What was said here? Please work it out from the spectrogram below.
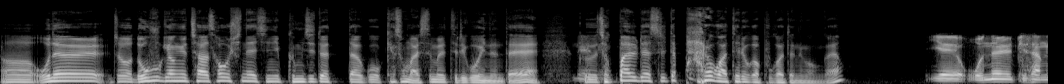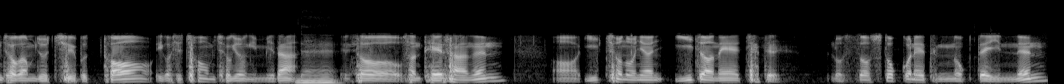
어, 오늘 저 노후 경유차 서울 시내 진입 금지됐다고 계속 말씀을 드리고 있는데 네네. 그 적발됐을 때 바로 과태료가 부과되는 건가요? 예, 오늘 비상 저감 조치부터 이것이 처음 적용입니다. 네. 그래서 우선 대상은 어 2005년 이전의 차들로서 수도권에 등록돼 있는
